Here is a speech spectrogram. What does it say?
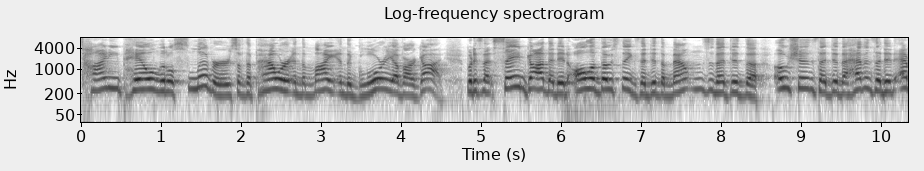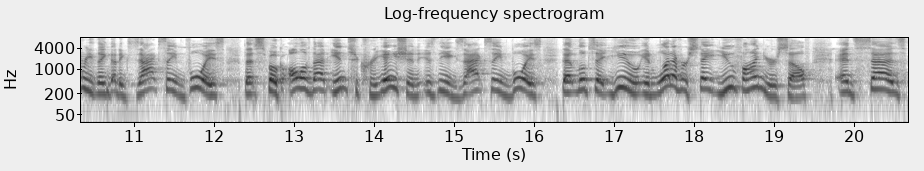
tiny pale little slivers of the power and the might and the glory of our God. But it's that same God that did all of those things, that did the mountains, that did the oceans, that did the heavens, that did everything, that exact same voice that spoke all of that into creation is the exact same voice that looks at you in whatever state you find yourself and says,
